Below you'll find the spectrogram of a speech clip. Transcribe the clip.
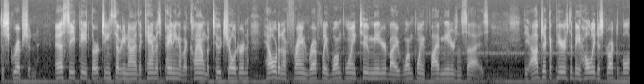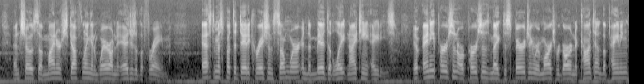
Description: SCP-1379 is a canvas painting of a clown with two children, held in a frame roughly 1.2 m by 1.5 meters in size. The object appears to be wholly destructible and shows some minor scuffling and wear on the edges of the frame. Estimates put the date of creation somewhere in the mid to late 1980s. If any person or persons make disparaging remarks regarding the content of the painting,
